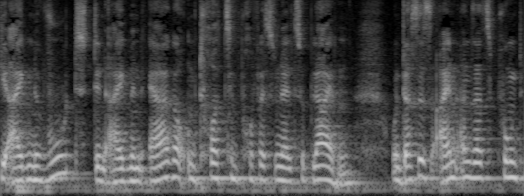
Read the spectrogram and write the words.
die eigene Wut, den eigenen Ärger, um trotzdem professionell zu bleiben. Und das ist ein Ansatzpunkt,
